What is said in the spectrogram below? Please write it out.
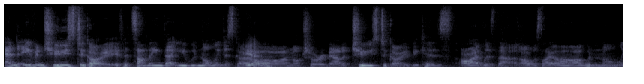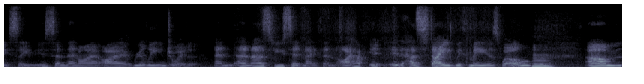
and even choose to go if it's something that you would normally just go, Yeah. oh, I'm not sure about it. Choose to go because I was that. I was like, oh, I wouldn't normally see this, and then I I really enjoyed it. And and as you said, Nathan, I have it. It has stayed with me as well. Mm. Um,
